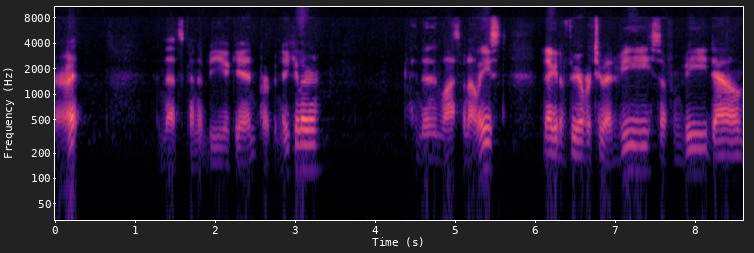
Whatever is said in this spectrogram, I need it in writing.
Alright. And that's going to be, again, perpendicular. And then last but not least, negative 3 over 2 at v. So from v down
